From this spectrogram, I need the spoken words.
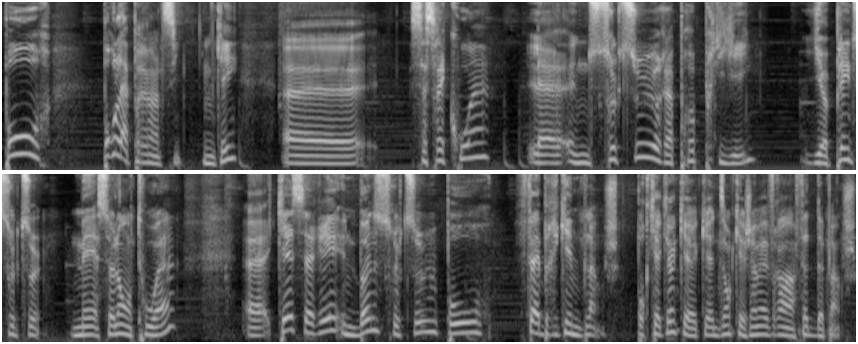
pour, pour l'apprenti, OK, ça serait quoi une structure appropriée? Il y a plein de structures, mais selon toi, euh, quelle serait une bonne structure pour fabriquer une planche? Pour quelqu'un qui, disons, qui a jamais vraiment fait de planche?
